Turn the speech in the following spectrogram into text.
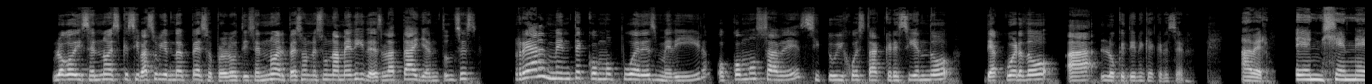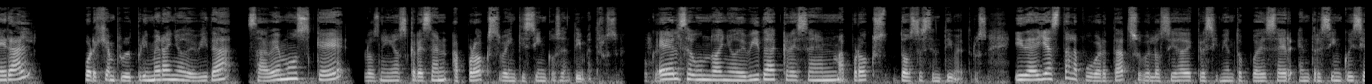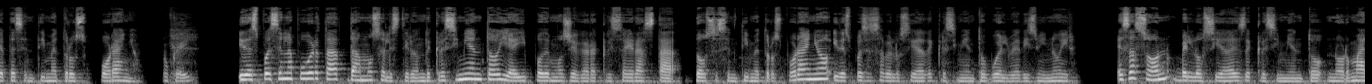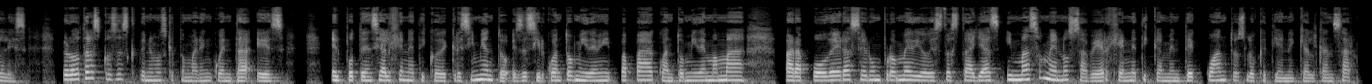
Luego dicen, no, es que si va subiendo de peso, pero luego te dicen, no, el peso no es una medida, es la talla. Entonces, ¿realmente cómo puedes medir o cómo sabes si tu hijo está creciendo de acuerdo a lo que tiene que crecer? A ver, en general, por ejemplo, el primer año de vida, sabemos que los niños crecen aprox 25 centímetros. Okay. El segundo año de vida crecen aprox 12 centímetros. Y de ahí hasta la pubertad, su velocidad de crecimiento puede ser entre 5 y 7 centímetros por año. Okay. Y después en la pubertad damos el estirón de crecimiento y ahí podemos llegar a crecer hasta 12 centímetros por año y después esa velocidad de crecimiento vuelve a disminuir. Esas son velocidades de crecimiento normales, pero otras cosas que tenemos que tomar en cuenta es el potencial genético de crecimiento, es decir, cuánto mide mi papá, cuánto mide mamá, para poder hacer un promedio de estas tallas y más o menos saber genéticamente cuánto es lo que tiene que alcanzar.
